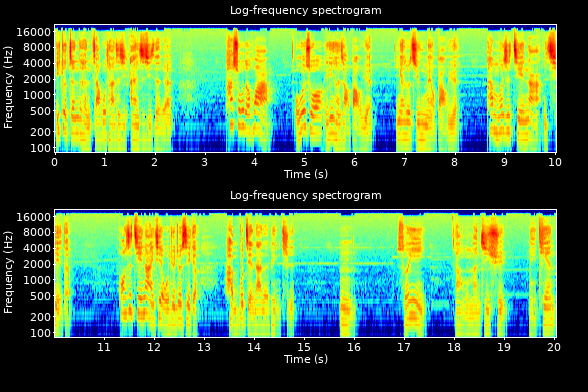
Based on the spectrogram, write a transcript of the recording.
一个真的很照顾他自己、爱自己的人，他说的话，我会说一定很少抱怨，应该说几乎没有抱怨。他们会是接纳一切的，光是接纳一切，我觉得就是一个很不简单的品质。嗯，所以让我们继续每天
